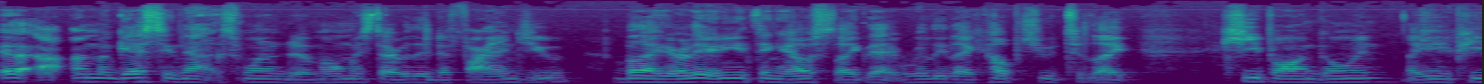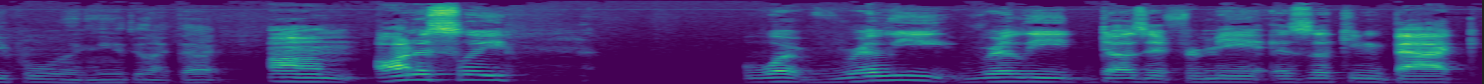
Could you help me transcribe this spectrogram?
uh, I- I'm guessing that's one of the moments that really defined you. But like, are there anything else like that really like helped you to like keep on going? Like any people, like anything like that? Um, honestly, what really, really does it for me is looking back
